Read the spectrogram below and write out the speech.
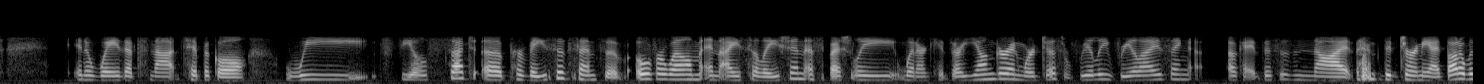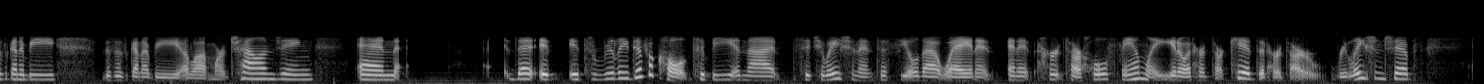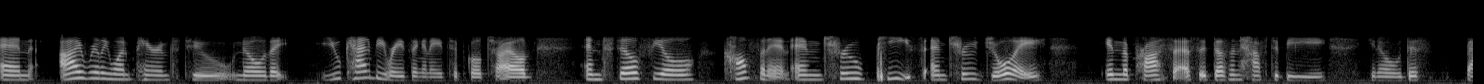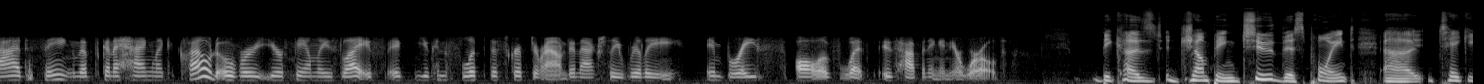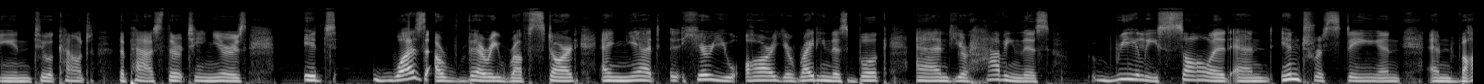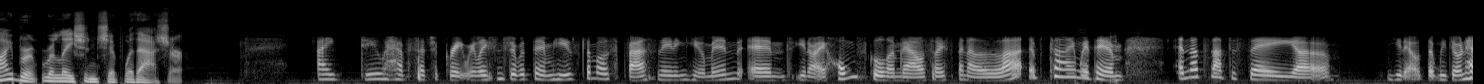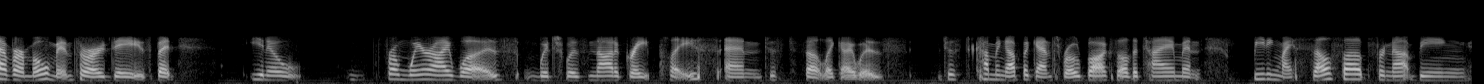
in a way that's not typical, we feel such a pervasive sense of overwhelm and isolation, especially when our kids are younger and we're just really realizing okay, this is not the journey I thought it was going to be. This is going to be a lot more challenging. And that it it's really difficult to be in that situation and to feel that way and it and it hurts our whole family. You know it hurts our kids it hurts our relationships. And i really want parents to know that you can be raising an atypical child and still feel confident and true peace and true joy in the process. It doesn't have to be you know this bad thing that's going to hang like a cloud over your family's life. It, you can flip the script around and actually really embrace all of what is happening in your world. Because jumping to this point, uh, taking into account the past 13 years, it was a very rough start, and yet here you are, you're writing this book, and you're having this really solid and interesting and, and vibrant relationship with Asher. I do have such a great relationship with him. He's the most fascinating human, and you know I homeschool him now, so I spend a lot of time with him. And that's not to say, uh, you know, that we don't have our moments or our days, but you know, from where I was, which was not a great place, and just felt like I was just coming up against roadblocks all the time and beating myself up for not being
